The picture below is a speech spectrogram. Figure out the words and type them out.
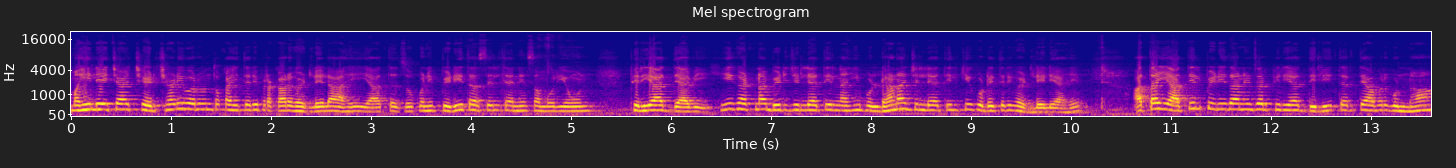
महिलेच्या छेडछाडीवरून तो काहीतरी प्रकार घडलेला आहे. यात जो कोणी पीडित असेल त्याने समोर येऊन फिर्याद द्यावी. ही घटना बीड जिल्ह्यातील नाही बुलढाणा जिल्ह्यातील की कुठेतरी घडलेली आहे. आता यातील पीडिताने जर फिर्याद दिली तर त्यावर गुन्हा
